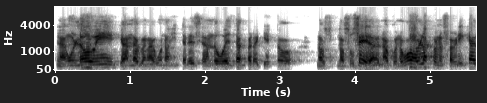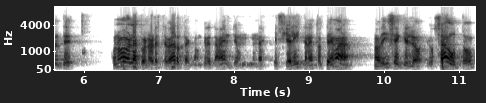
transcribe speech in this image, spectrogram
en algún lobby que anda con algunos intereses dando vueltas para que esto no, suceda, ¿no? Cuando vos hablas con los fabricantes, cuando vos hablas con Oreste Berta concretamente, un, especialista en estos temas, nos dice que los autos,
